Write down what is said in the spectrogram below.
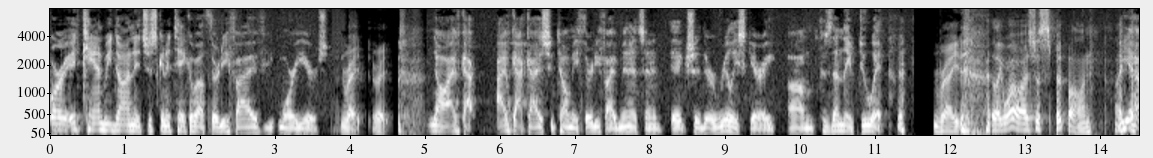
or it can be done. It's just going to take about 35 more years. Right, right. No, I've got I've got guys who tell me 35 minutes, and it, actually they're really scary because um, then they do it. right, like whoa, I was just spitballing. Like, yeah,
